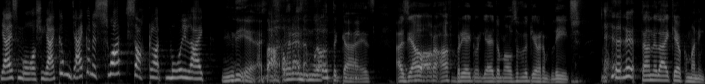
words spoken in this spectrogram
jy's maar so jy kan jy kan 'n swart sak laat mooi lyk Nee, ek daar is not the guys. As jy al afbreek want jy het hom al soveel keer gebleach. Dan like jy kom aan nie.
